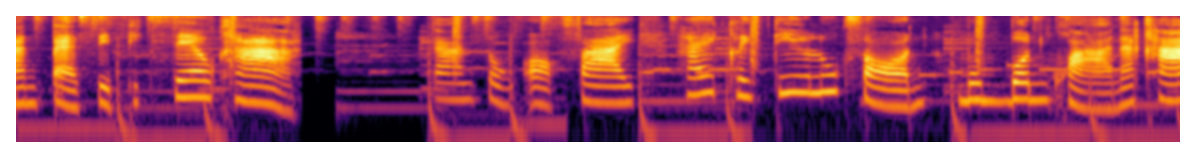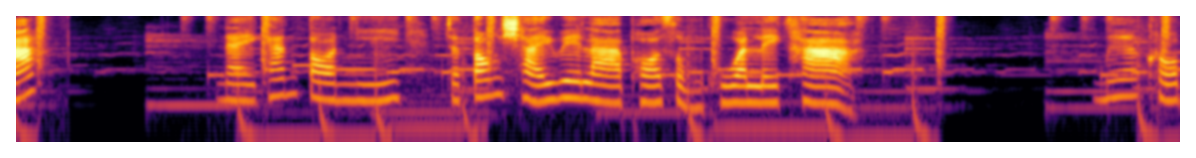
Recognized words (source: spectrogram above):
1080 พิกเซลค่ะ การส่งออกไฟล์ให้คลิกที่ลูกศรมุมบนขวานะคะในขั้นตอนนี้จะต้องใช้เวลาพอสมควรเลยค่ะ เมื่อครบ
